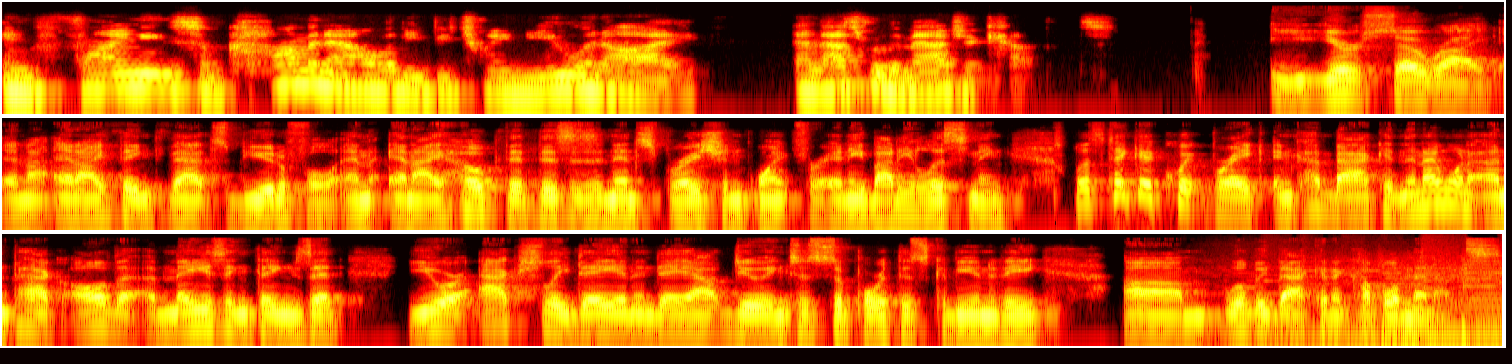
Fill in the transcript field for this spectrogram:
and finding some commonality between you and I. And that's where the magic happens. You're so right, and I, and I think that's beautiful, and and I hope that this is an inspiration point for anybody listening. Let's take a quick break and come back, and then I want to unpack all the amazing things that you are actually day in and day out doing to support this community. Um, we'll be back in a couple of minutes.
